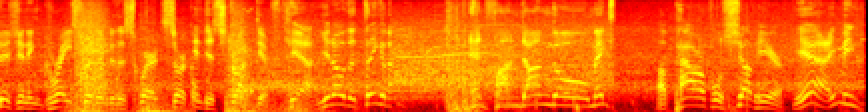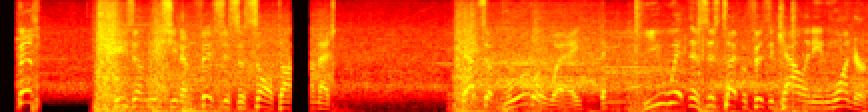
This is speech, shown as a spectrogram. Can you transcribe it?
Precision and grace with him to the squared circle. And destructive. Yeah, you know the thing about... And Fandango makes... A powerful shove here. Yeah, he means best. He's unleashing a vicious assault on that. That's a brutal way. You witness this type of physicality and wonder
